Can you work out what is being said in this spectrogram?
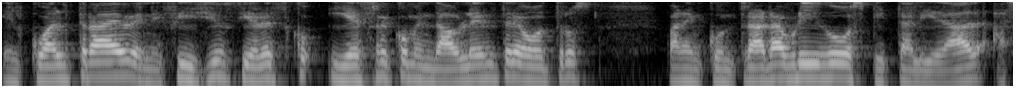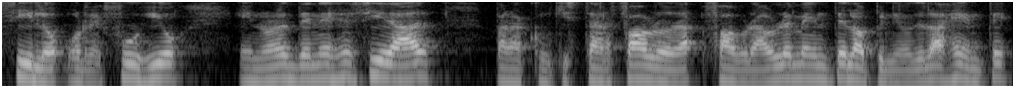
el cual trae beneficios y es recomendable, entre otros, para encontrar abrigo, hospitalidad, asilo o refugio en horas de necesidad, para conquistar favorablemente la opinión de la gente,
